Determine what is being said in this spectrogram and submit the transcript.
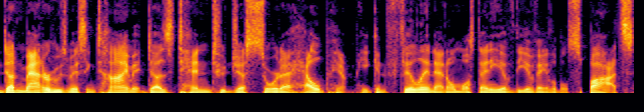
doesn't matter who's missing time. It does tend to just sort of help him. He can fill in at almost any of the available spots.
